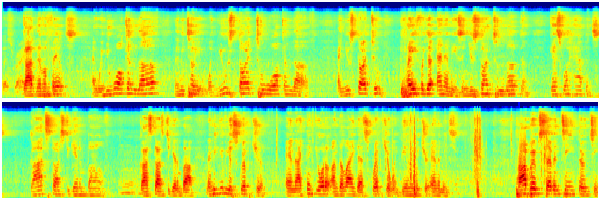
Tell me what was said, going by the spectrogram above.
That's right. God never fails. And when you walk in love, let me tell you, when you start to walk in love and you start to pray for your enemies and you start to love them, guess what happens? God starts to get involved. Mm. God starts to get involved. Let me give you a scripture, and I think you ought to underline that scripture when dealing with your enemies. Proverbs 17 13.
